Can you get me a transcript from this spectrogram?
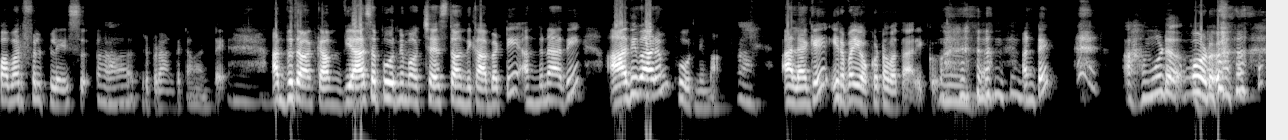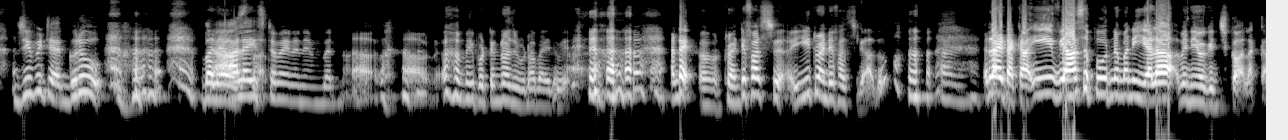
పవర్ఫుల్ ప్లేస్. త్రిపురాంతకం అంటే. అద్భుతం అక్క వ్యాస పూర్ణిమ వచ్చేస్తోంది కాబట్టి అందున అది ఆదివారం పూర్ణిమ. అలాగే ఇరవై ఒకటవ తారీఖు. అంటే మూడు. మూడు. జూపిటర్ గురువు. చాలా. ఇష్టమైన నెంబర్. మీ పుట్టినరోజు కూడా బై అంటే ట్వంటీ ఫస్ట్ ఈ ట్వంటీ ఫస్ట్ కాదు. రైట్ అక్క. ఈ వ్యాస పూర్ణిమని ఎలా వినియోగించుకోవాలక్క?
